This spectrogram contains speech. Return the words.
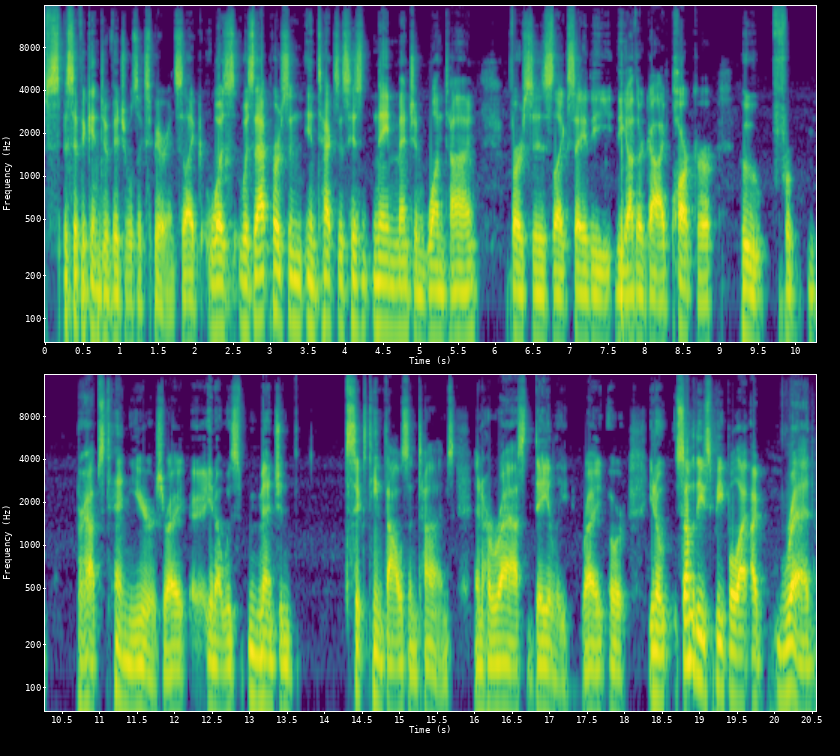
specific individual's experience? Like, was was that person in Texas his name mentioned one time versus, like, say the the other guy Parker, who for perhaps ten years, right, you know, was mentioned 16,000 times and harassed daily, right? Or, you know, some of these people I, I read,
